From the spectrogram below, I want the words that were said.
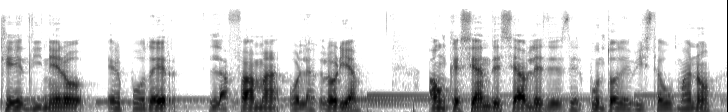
que el dinero, el poder, la fama o la gloria, aunque sean deseables desde el punto de vista humano,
